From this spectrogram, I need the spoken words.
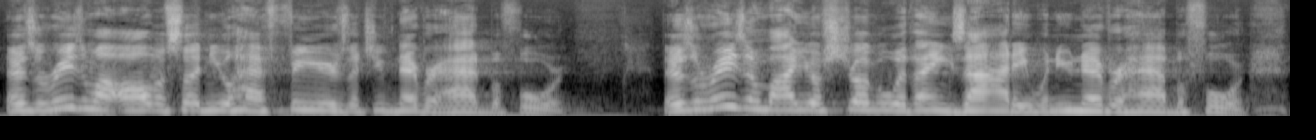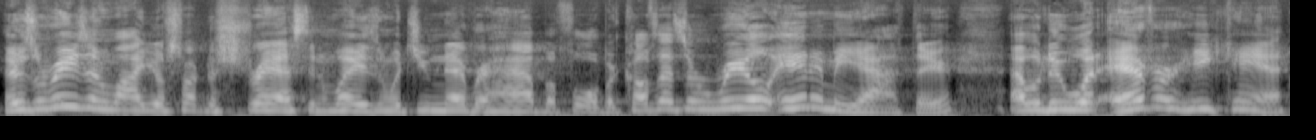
there's a reason why all of a sudden you'll have fears that you've never had before. There's a reason why you'll struggle with anxiety when you never have before. There's a reason why you'll start to stress in ways in which you never have before because that's a real enemy out there that will do whatever he can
